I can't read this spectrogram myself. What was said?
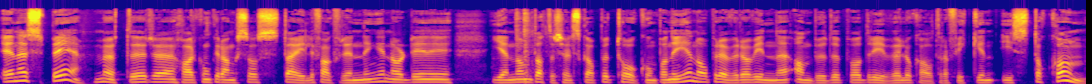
NSB møter eh, hard konkurranse og steile fagforeninger når de gjennom datterselskapet Togkompaniet nå prøver å vinne anbudet på å drive lokaltrafikken i Stockholm.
